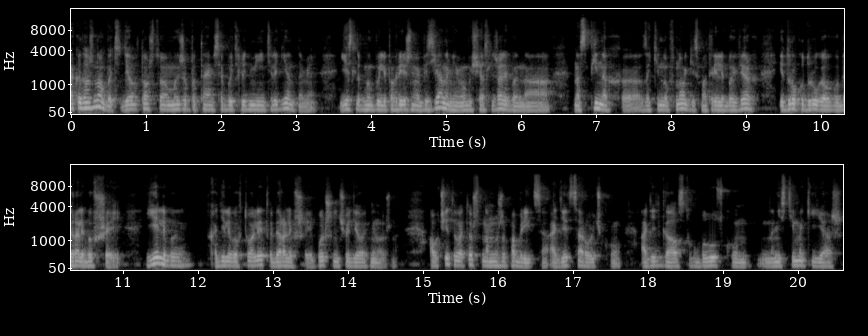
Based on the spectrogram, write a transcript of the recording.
Так и должно быть. Дело в том, что мы же пытаемся быть людьми интеллигентными. Если бы мы были по-прежнему обезьянами, мы бы сейчас лежали бы на, на спинах, э, закинув ноги, смотрели бы вверх и друг у друга выбирали бы в шеи. Ели бы, ходили бы в туалет, выбирали в шеи, больше ничего делать не нужно. А учитывая то, что нам нужно побриться, одеть сорочку, одеть галстук, блузку, нанести макияж,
